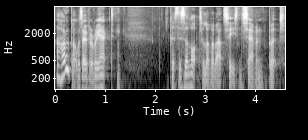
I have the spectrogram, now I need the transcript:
I hope I was overreacting because there's a lot to love about season seven, but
